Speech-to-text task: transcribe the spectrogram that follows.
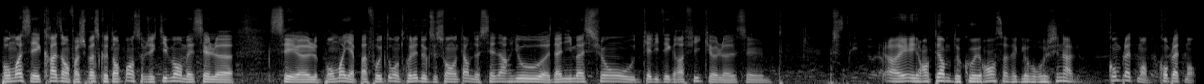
Pour moi, c'est écrasant. Enfin, je sais pas ce que tu en penses objectivement, mais c'est le, c'est euh, le- pour moi, il n'y a pas photo entre les deux, que ce soit en termes de scénario, euh, d'animation ou de qualité graphique. euh, le- Euh, Et en termes de cohérence avec l'œuvre originale. complètement, complètement.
